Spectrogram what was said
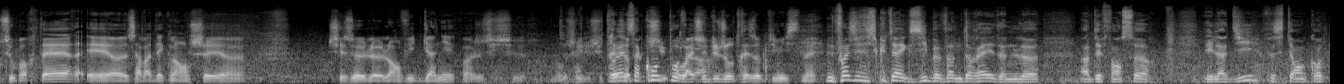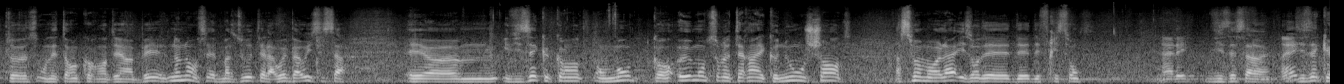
supporters et euh, ça va déclencher euh, chez eux le- l'envie de gagner, quoi, je suis sûr. Donc, je, suis- je suis très Ouais, ça compte pour enfin, eux, je suis hein. toujours très optimiste. Mais... Une fois, j'ai discuté avec Zib van der Heyden, le, un défenseur. Il a dit, c'était en- quand euh, on était encore en D1B. Non, non, c'est- Mazou était là. Oui, bah oui, c'est ça. Et euh, il disait que quand, on monte, quand eux montent sur le terrain et que nous on chante, à ce moment-là, ils ont des, des- des frissons. Allez. Il disait ça, ouais. Ouais. Il disait que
